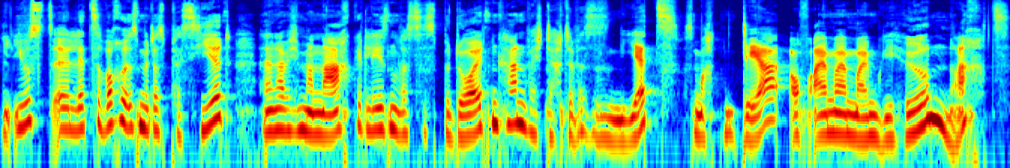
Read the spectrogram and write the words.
Just äh, letzte Woche ist mir das passiert. Dann habe ich mal nachgelesen, was das bedeuten kann, weil ich dachte, was ist denn jetzt? Was macht denn der auf einmal in meinem Gehirn nachts?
